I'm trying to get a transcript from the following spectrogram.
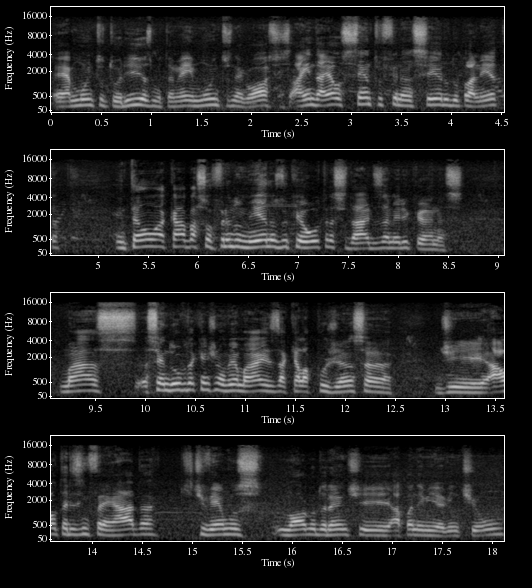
é muito turismo também, muitos negócios, ainda é o centro financeiro do planeta então acaba sofrendo menos do que outras cidades americanas. Mas sem dúvida que a gente não vê mais aquela pujança de alta desenfreada que tivemos logo durante a pandemia 21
